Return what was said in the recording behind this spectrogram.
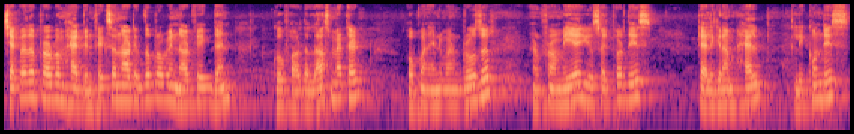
check whether the problem had been fixed or not. If the problem not fixed then go for the last method open any one browser and from here you search for this telegram help. Click on this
